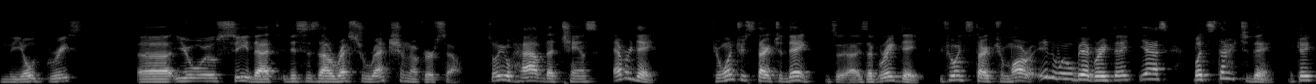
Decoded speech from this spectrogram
in the old Greece. Uh, you will see that this is a resurrection of yourself. So you have that chance every day. If you want to start today, it's a, it's a great day. If you want to start tomorrow, it will be a great day, yes, but start today, okay?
